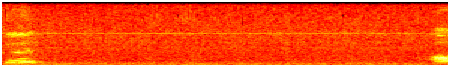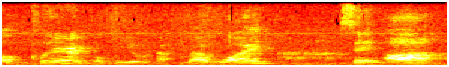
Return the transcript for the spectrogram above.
Good. Clear. Open your mouth wide. Say ah.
